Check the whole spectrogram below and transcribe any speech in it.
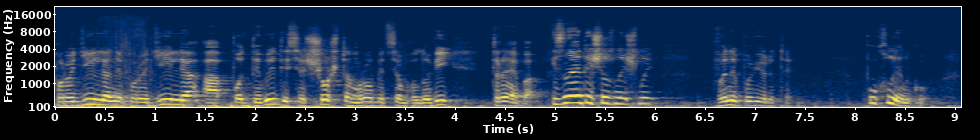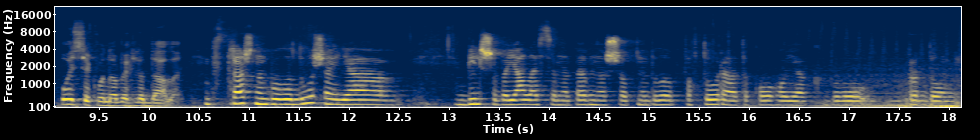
Породілля, не породілля, а подивитися, що ж там робиться в голові, треба. І знаєте, що знайшли? Ви не повірите. Пухлинку. Ось як вона виглядала. Страшно було дуже. Я більше боялася, напевно, щоб не було повтора такого, як було в роддомі.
